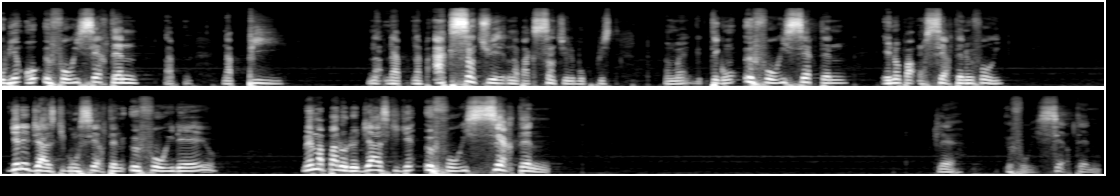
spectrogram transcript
Ou bien une euphorie certaine n'a n'a pi n'a pas accentué, n'a pas accentué beaucoup plus. Tu as une euphorie certaine et non pas une certaine euphorie. Il y a des jazz qui ont une certaine euphorie derrière. Même à parler de jazz qui a une euphorie certaine. Claire, euphorie certaine.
